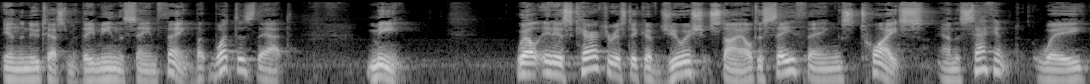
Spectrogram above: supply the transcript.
in the New Testament. They mean the same thing. But what does that mean? Well, it is characteristic of Jewish style to say things twice. And the second way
